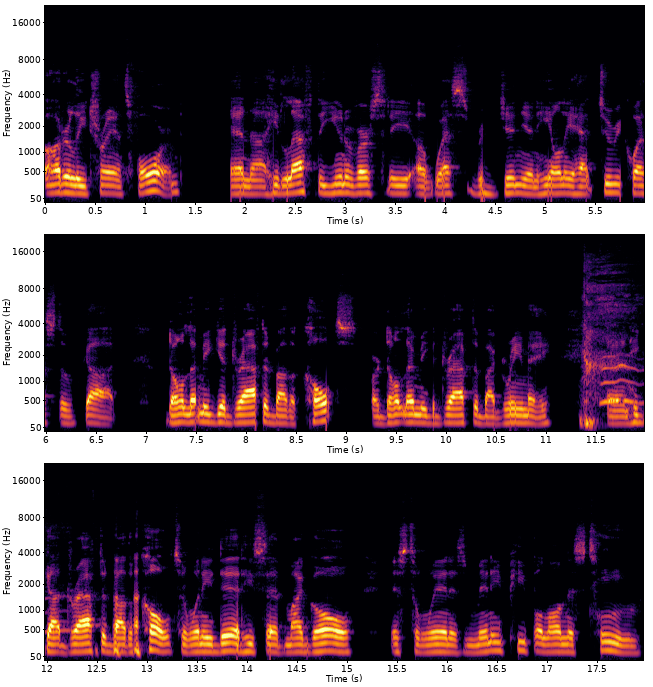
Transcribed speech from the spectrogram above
utterly transformed. And uh, he left the University of West Virginia, and he only had two requests of God: "Don't let me get drafted by the Colts, or don't let me get drafted by Green Bay." And he got drafted by the Colts, and when he did, he said, "My goal is to win as many people on this team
